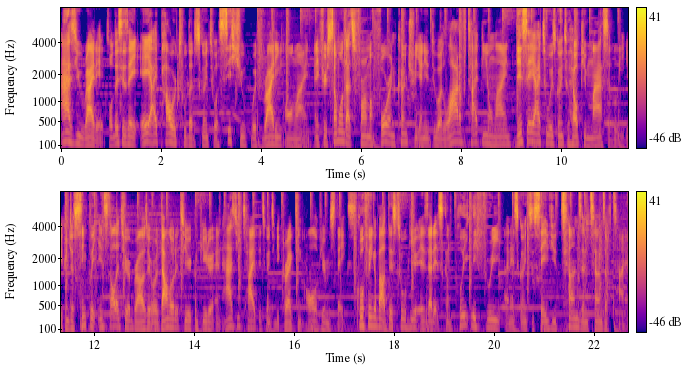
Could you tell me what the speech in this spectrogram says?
as you write it. So this is a AI power tool that is going to assist you with writing online. And if you're someone that's from a foreign country and you do a lot of typing online, this AI tool is going to help you massively. You can just simply install it to your browser or download it to your computer. And as you type, it's going to be correcting all of your mistakes. Cool thing about this tool here is that it's completely free and it's going to save you tons and tons of time.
